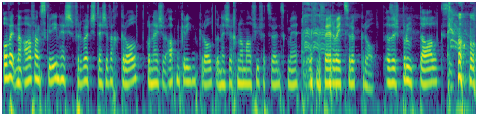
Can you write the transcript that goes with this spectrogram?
Auch wenn du am Anfang das Screen hast, verwünscht, hast du einfach gerollt und hast ab dem Green gerollt und hast du nochmal 25 Meter auf dem Fairway zurückgerollt. Also es war brutal.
